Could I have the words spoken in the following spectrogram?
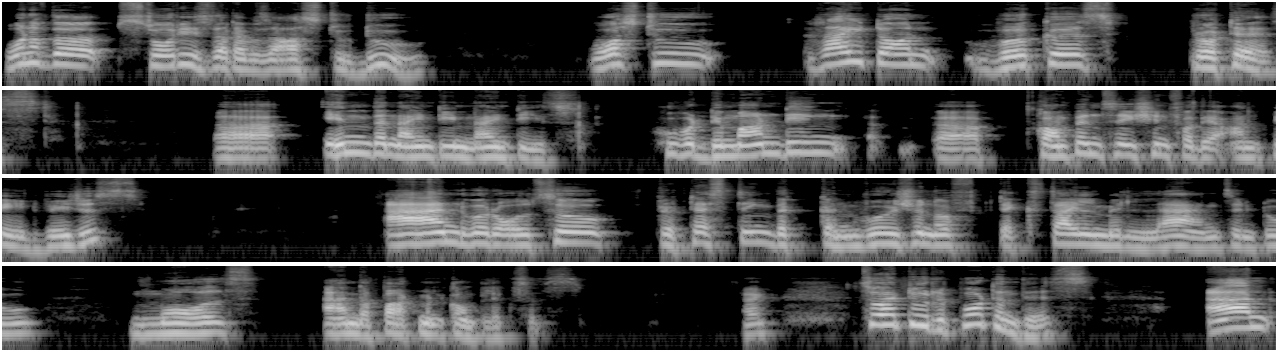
One of the stories that I was asked to do was to write on workers' protest uh, in the 1990s who were demanding uh, compensation for their unpaid wages and were also protesting the conversion of textile mill lands into malls and apartment complexes. Right? So I had to report on this, and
